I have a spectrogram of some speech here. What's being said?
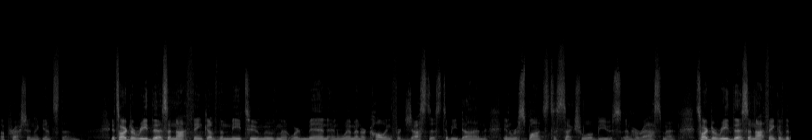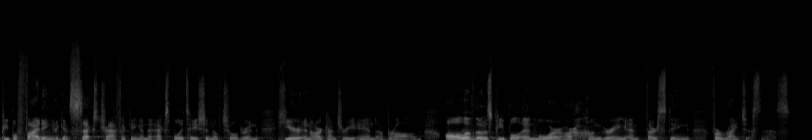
oppression against them. It's hard to read this and not think of the Me Too movement where men and women are calling for justice to be done in response to sexual abuse and harassment. It's hard to read this and not think of the people fighting against sex trafficking and the exploitation of children here in our country and abroad. All of those people and more are hungering and thirsting for righteousness.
